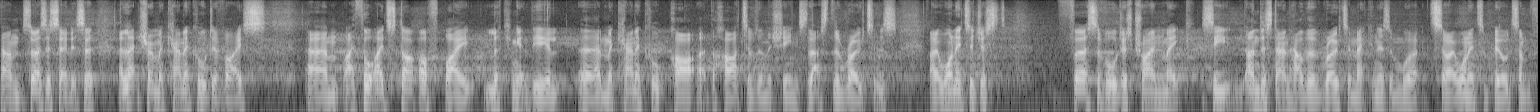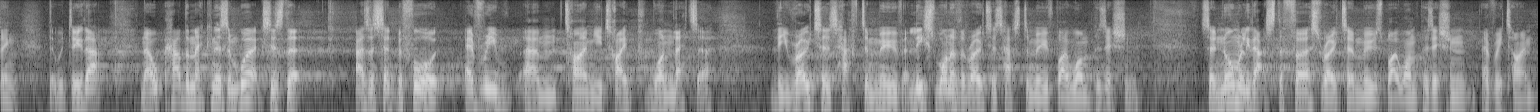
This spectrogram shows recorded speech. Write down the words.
Um, so as I said, it's an electromechanical device. Um, I thought I'd start off by looking at the uh, mechanical part at the heart of the machine. So that's the rotors. I wanted to just, first of all, just try and make, see, understand how the rotor mechanism worked. So I wanted to build something that would do that. Now, how the mechanism works is that, as I said before, every um, time you type one letter, the rotors have to move, at least one of the rotors has to move by one position. So normally that's the first rotor moves by one position every time.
